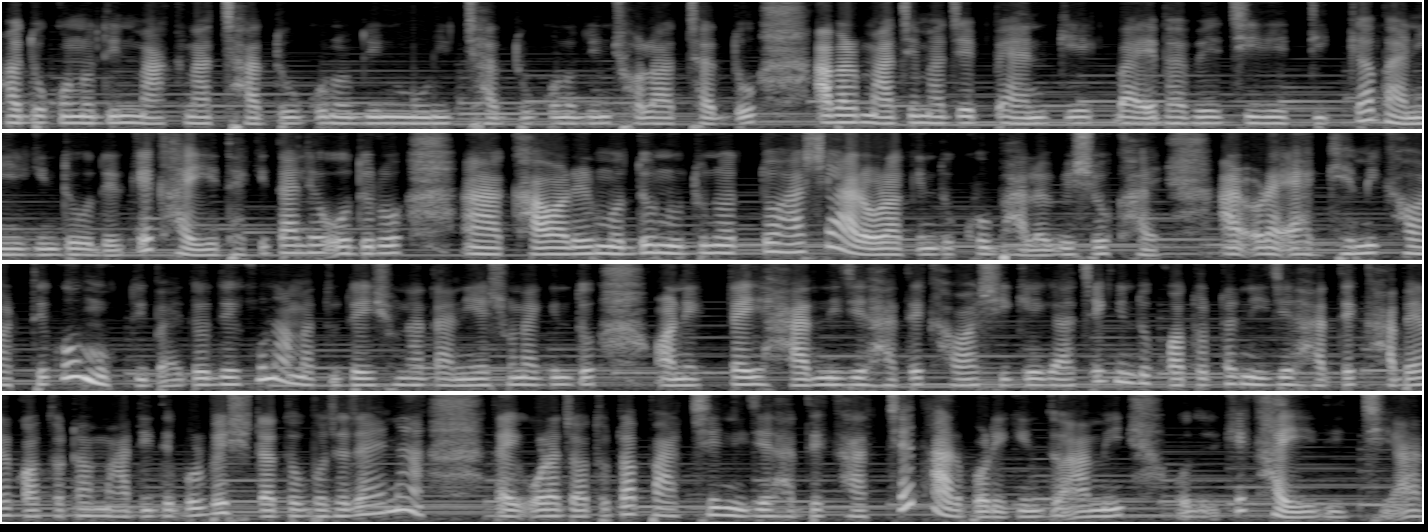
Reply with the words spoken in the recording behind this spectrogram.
হয়তো কোনো দিন মাখনার ছাতু কোনো দিন মুড়ির ছাতু কোনো দিন ছোলার ছাতু, আবার মাঝে মাঝে প্যানকেক বা এভাবে চিড়ের টিক্কা বানিয়ে কিন্তু ওদেরকে খাইয়ে থাকি। তাহলে ওদেরও খাওয়ারের মধ্যেও নতুনত্ব আসে আর ওরা কিন্তু খুব ভালোবেসেও খায়। আর ওরা একঘেয়েমি খাওয়ার থেকেও মুক্তি পায়। তো দেখুন, আমার দুটাই সোনা তানিয়া সোনা কিন্তু অনেকটাই হাত নিজের হাতে খাওয়া শিখে গেছে। কিন্তু কতটা নিজের হাতে খাবে আর কতটা মাটিতে পড়বে সেটা তো বোঝা যায় না। তাই ওরা যতটা পারছে নিজের হাতে খাচ্ছে, তারপরে কিন্তু আমি ওদেরকে খাইয়ে দিচ্ছি। আর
